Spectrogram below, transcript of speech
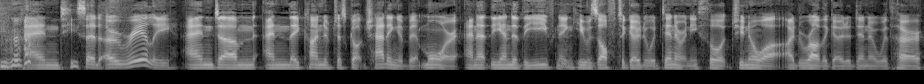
and he said, "Oh, really?" And um and they kind of just got chatting a bit more, and at the end of the evening, he was off to go to a dinner, and he thought, "Do you know what? I'd rather go to dinner with her."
